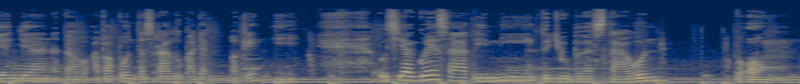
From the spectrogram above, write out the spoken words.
Janjan atau apa pun terserah lu pada. Oke. Usia gue saat ini 17 tahun. Bohong.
